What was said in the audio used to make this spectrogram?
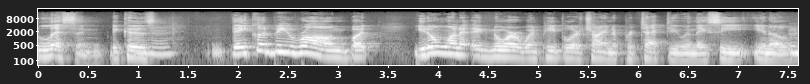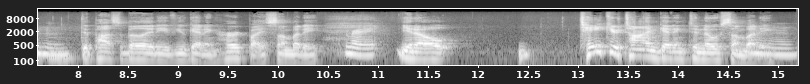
listen because mm-hmm. they could be wrong, but you don't want to ignore when people are trying to protect you and they see, you know, mm-hmm. the possibility of you getting hurt by somebody Right. you know, take your time getting to know somebody. Mm-hmm.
